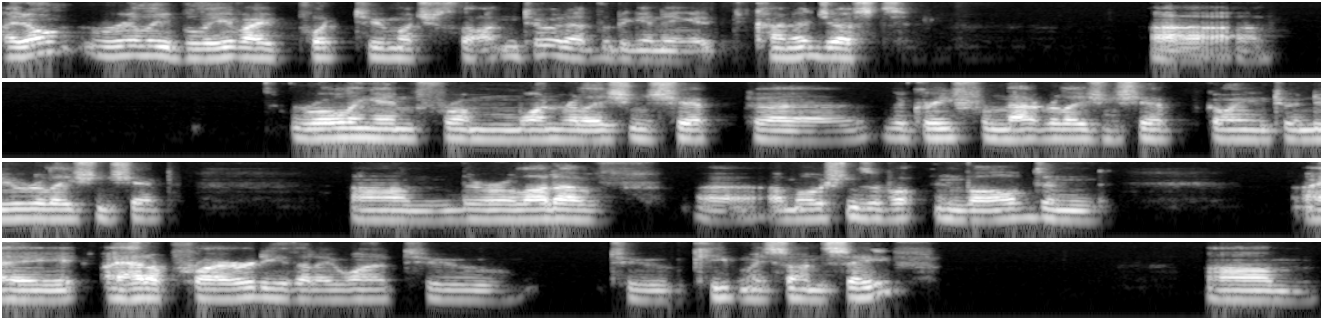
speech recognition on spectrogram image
i don't really believe i put too much thought into it at the beginning it kind of just uh rolling in from one relationship, uh, the grief from that relationship, going into a new relationship. Um, there were a lot of uh, emotions involved, and I I had a priority that I wanted to to keep my son safe. Um,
